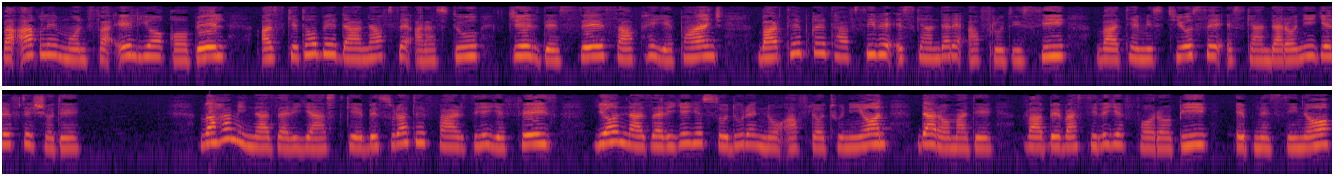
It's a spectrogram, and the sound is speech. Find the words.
و عقل منفعل یا قابل از کتاب در نفس ارسطو جلد سه صفحه پنج بر طبق تفسیر اسکندر افرودیسی و تمیستیوس اسکندرانی گرفته شده و همین نظریه است که به صورت فرضیه فیض یا نظریه صدور نو افلاتونیان در آمده و به وسیله فارابی، ابن سینا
